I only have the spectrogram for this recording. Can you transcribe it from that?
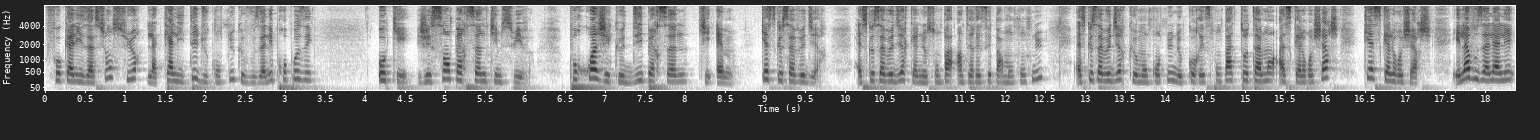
focalisation sur la qualité du contenu que vous allez proposer. Ok, j'ai 100 personnes qui me suivent. Pourquoi j'ai que 10 personnes qui aiment? Qu'est-ce que ça veut dire? Est-ce que ça veut dire qu'elles ne sont pas intéressées par mon contenu? Est-ce que ça veut dire que mon contenu ne correspond pas totalement à ce qu'elles recherchent? Qu'est-ce qu'elles recherchent? Et là, vous allez aller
